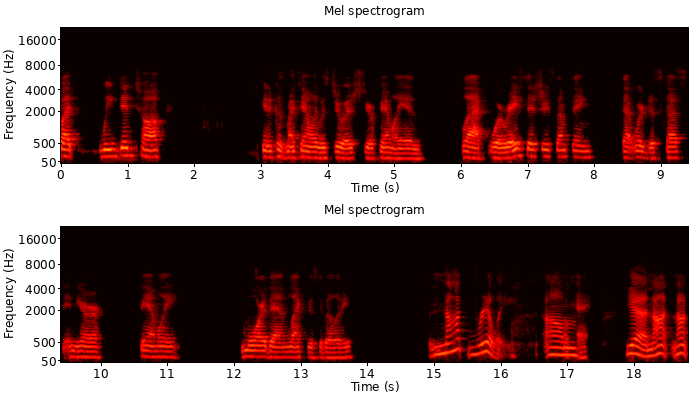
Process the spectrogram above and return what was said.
but we did talk, you know, because my family was Jewish, your family is black. Were race issues something that were discussed in your family more than like disability? not really um Okay. yeah not not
